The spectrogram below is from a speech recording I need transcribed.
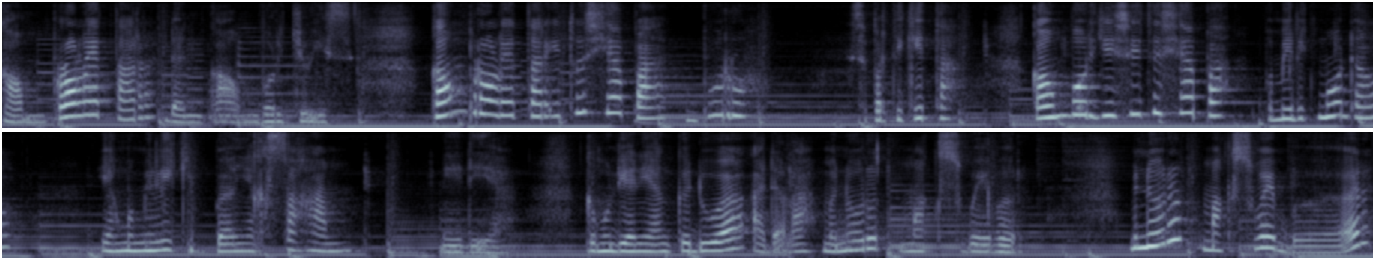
kaum proletar dan kaum borjuis. Kaum proletar itu siapa? Buruh, seperti kita. Kaum borjuis itu siapa? Pemilik modal, yang memiliki banyak saham. Ini dia. Kemudian yang kedua adalah menurut Max Weber. Menurut Max Weber,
